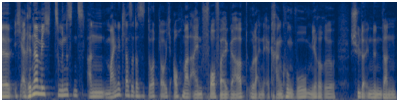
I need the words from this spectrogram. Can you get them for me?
äh, ich erinnere mich zumindest an meine Klasse, dass es dort, glaube ich, auch mal einen Vorfall gab oder eine Erkrankung, wo mehrere SchülerInnen dann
